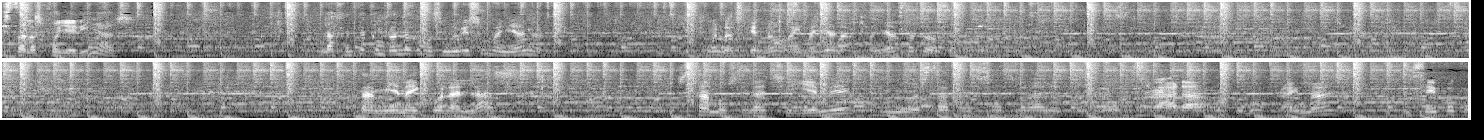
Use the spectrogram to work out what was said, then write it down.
Hasta las joyerías. La gente comprando como si no hubiese mañana. Bueno, es que no hay mañana. Mañana está todo cerrado. También hay cola en las. Estamos en H&M, no está tan saturado como Zara o como Primark. Y si hay poca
